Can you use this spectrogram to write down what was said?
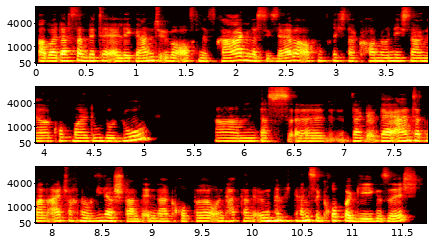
Aber das dann bitte elegant über offene Fragen, dass sie selber auf den Trichter kommen und nicht sagen, ja, guck mal, du, du, du, Ähm, das, äh, da, da erntet man einfach nur Widerstand in der Gruppe und hat dann irgendwann die ganze Gruppe gegen sich.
